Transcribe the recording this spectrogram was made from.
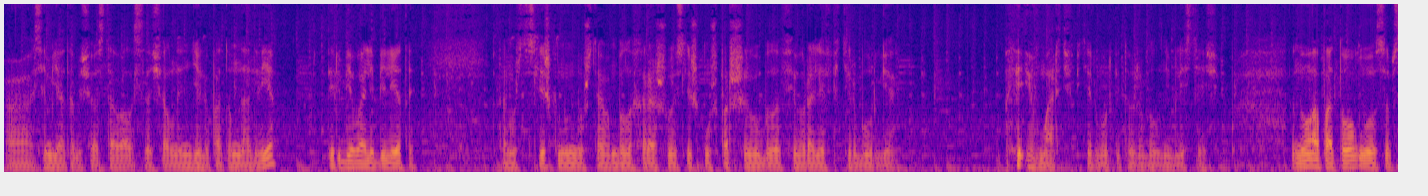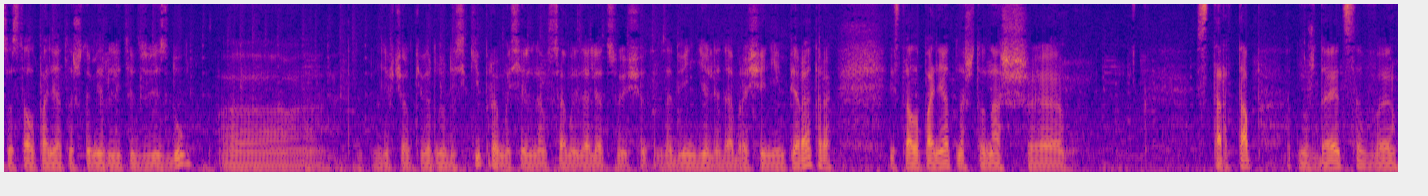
А семья там еще оставалась сначала на неделю, потом на две. Перебивали билеты. Потому что слишком уж там было хорошо и слишком уж паршиво было в феврале в Петербурге. И в марте в Петербурге тоже было не блестящим. Ну, а потом, ну, собственно, стало понятно, что мир летит в звезду. А, девчонки вернулись с Кипра, мы сели на самоизоляцию еще там, за две недели до обращения императора, и стало понятно, что наш э, стартап нуждается в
